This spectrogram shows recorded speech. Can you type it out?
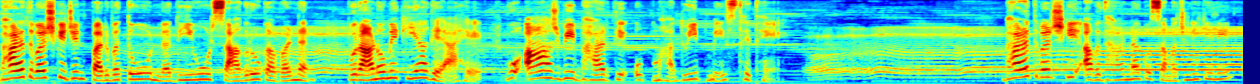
भारतवर्ष के जिन पर्वतों, नदियों और सागरों का वर्णन पुराणों में किया गया है, वो आज भी भारतीय उपमहाद्वीप में स्थित हैं। भारतवर्ष की अवधारणा को समझने के लिए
